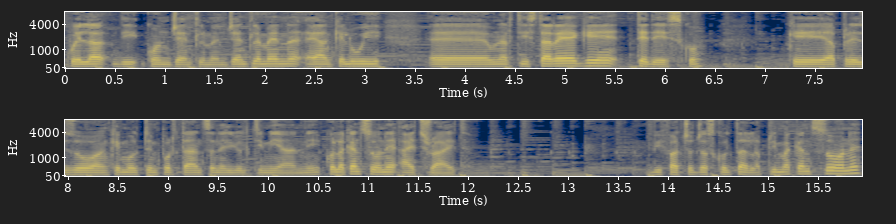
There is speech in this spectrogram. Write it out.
quella di, con Gentleman. Gentleman è anche lui eh, un artista reggae tedesco che ha preso anche molta importanza negli ultimi anni con la canzone I Tried. Vi faccio già ascoltare la prima canzone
